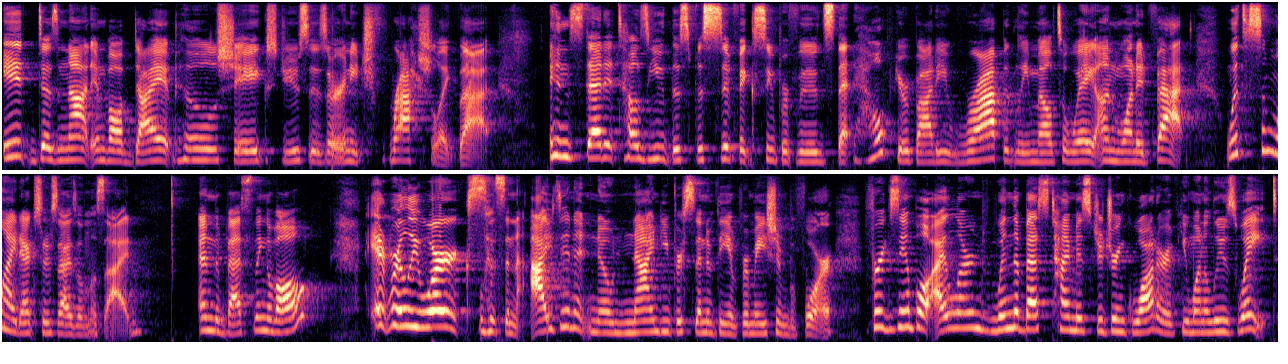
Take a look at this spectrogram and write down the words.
it does not involve diet pills, shakes, juices, or any trash like that. Instead, it tells you the specific superfoods that help your body rapidly melt away unwanted fat with some light exercise on the side. And the best thing of all, it really works. Listen, I didn't know 90% of the information before. For example, I learned when the best time is to drink water if you want to lose weight,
